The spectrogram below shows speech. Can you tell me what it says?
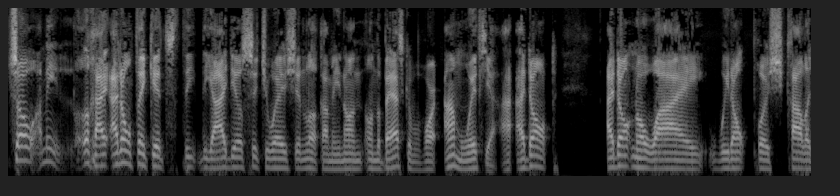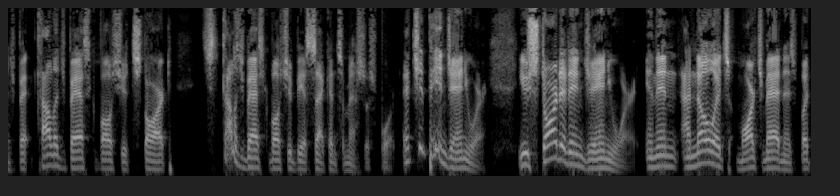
so I mean, look, I, I don't think it's the the ideal situation. Look, I mean, on on the basketball part, I'm with you. I, I don't. I don't know why we don't push college. Ba- college basketball should start. College basketball should be a second semester sport. It should be in January. You start it in January, and then I know it's March Madness, but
